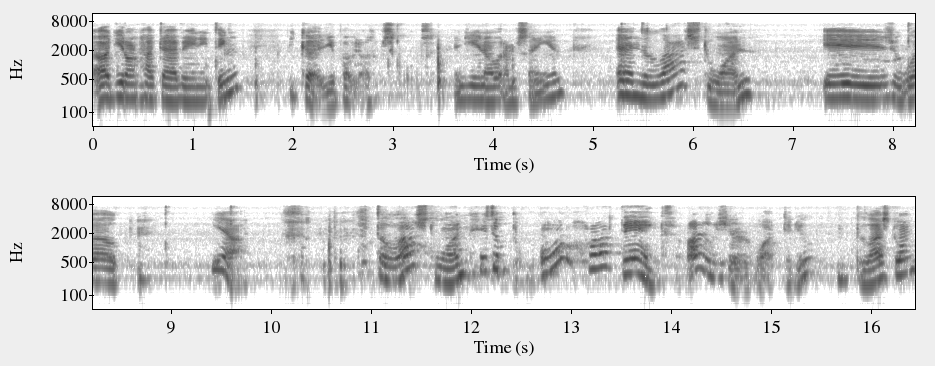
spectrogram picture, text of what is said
uh, you don't have to have anything because you probably don't have schools. And you know what I'm saying? And the last one is, well, yeah. The last one is a, a lot of hard things. I'm not sure what to do. The last one,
